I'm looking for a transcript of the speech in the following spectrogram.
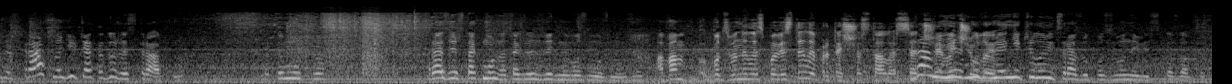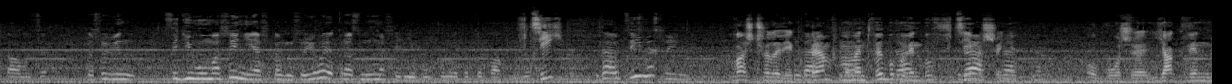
дуже страшно, дівчата, дуже страшно. Тому що разве ж так можна, так же жити невозможно. вже. А вам подзвонили, сповістили про те, що сталося? Да, Чи ви мені, чули? Мені чоловік одразу позвонив і сказав, що сталося. Та що він сидів у машині, я ж кажу, що його якраз він в машині був, коли це В бахнуло. цій? Да, в цій машині. Ваш чоловік? Да, Прям в да, момент вибуху да. він був в цій Да, машині. да, да. О Боже, як він.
